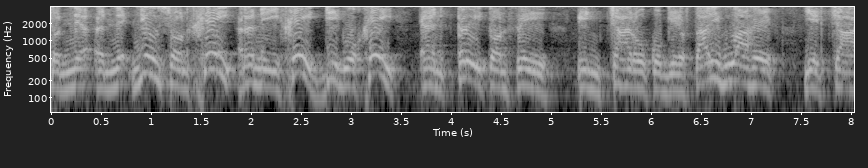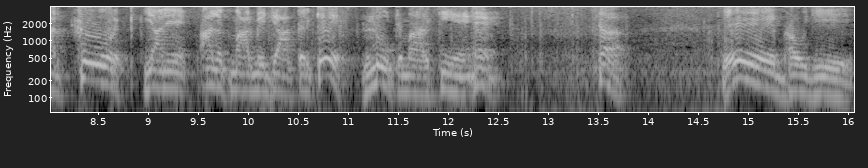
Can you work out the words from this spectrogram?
तो निल्सन खे रनी खे डीगो खे एंड क्लेटन फे इन चारों को गिरफ्तारी हुआ है। ये चार चोर, यानी आलकमार में जाकर के लूट मार किए हैं। हाँ। भाजी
